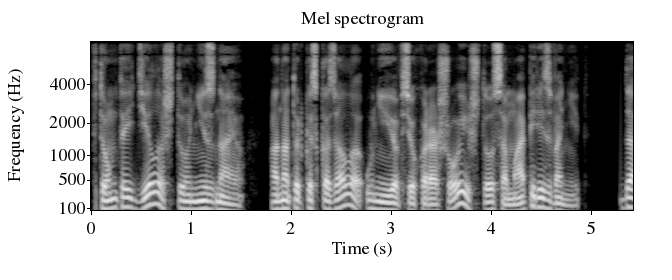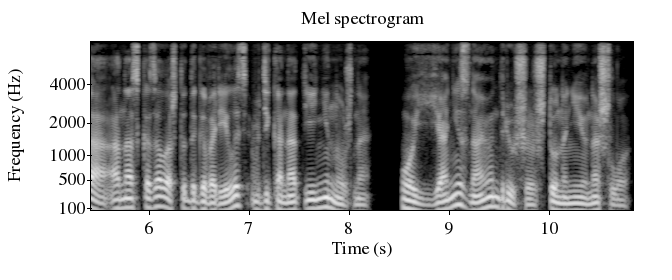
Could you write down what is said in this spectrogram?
«В том-то и дело, что не знаю. Она только сказала, у нее все хорошо и что сама перезвонит. Да, она сказала, что договорилась, в деканат ей не нужно. Ой, я не знаю, Андрюша, что на нее нашло.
